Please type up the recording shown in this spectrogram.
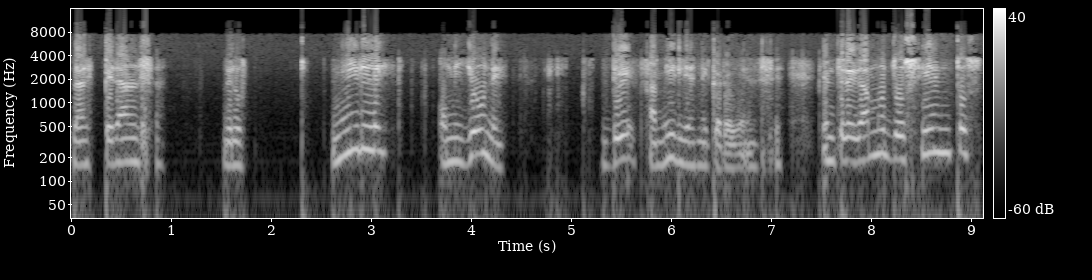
la esperanza de los miles o millones de familias nicaragüenses. Entregamos 200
